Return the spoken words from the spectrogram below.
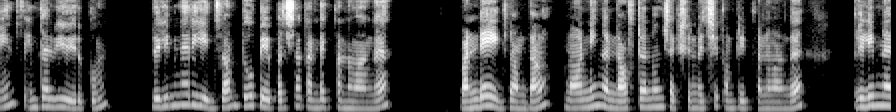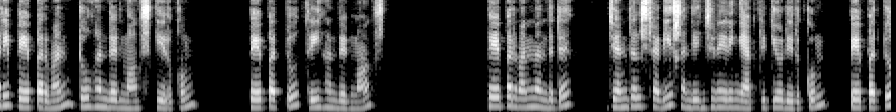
மீன்ஸ் இன்டர்வியூ இருக்கும். ப்ரிலிமினரி எக்ஸாம் டூ பேப்பர்ஸாக கண்டக்ட் பண்ணுவாங்க. ஒன் டே எக்ஸாம் தான். மார்னிங் அண்ட் ஆஃப்டர்நூன் செக்ஷன் வச்சு கம்ப்ளீட் பண்ணுவாங்க. Preliminary paper one two hundred மார்க்ஸ்க்கு இருக்கும். Paper two three hundred marks paper one வந்துட்டு general studies and engineering aptitude இருக்கும். Paper two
